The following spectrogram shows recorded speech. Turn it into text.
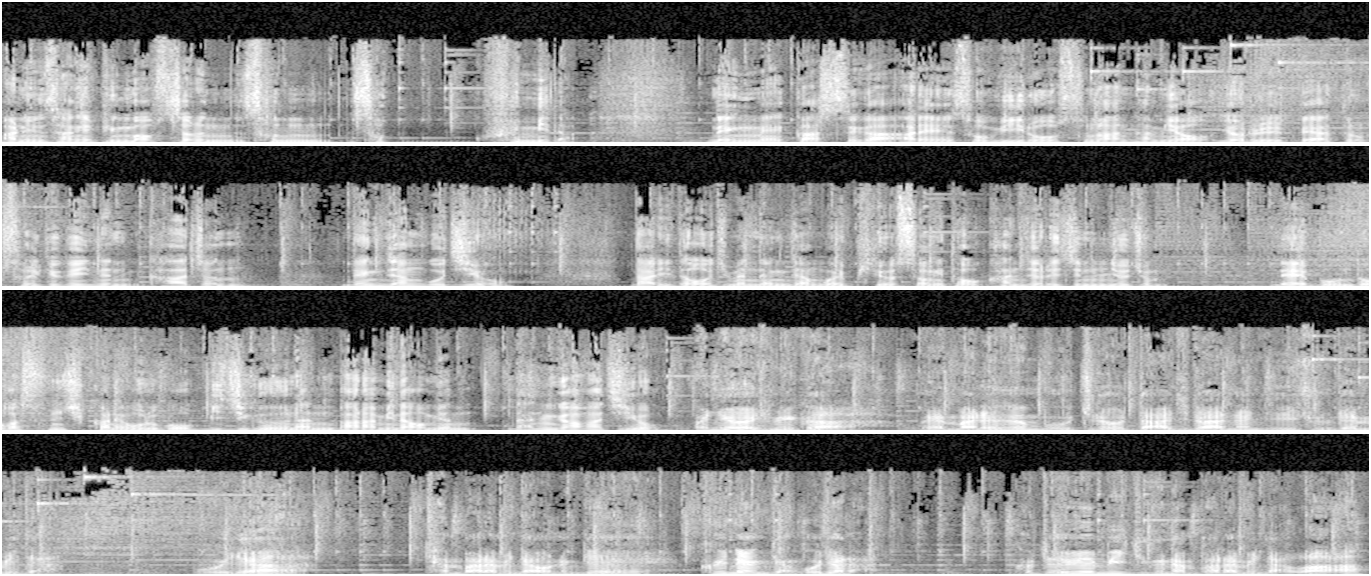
안윤상의 빅마우스 저는 손석회입니다. 냉매 가스가 아래에서 위로 순환하며 열을 빼앗도록 설계되어 있는 가전, 냉장고지요. 날이 더워지면 냉장고의 필요성이 더욱 간절해지는 요즘. 내부 온도가 순식간에 오르고 미지근한 바람이 나오면 난감하지요. 안녕하십니까. 웬만해서 묻지도 따지도 않는 이순재입니다. 뭐야? 찬바람이 나오는 게 그 냉장고잖아. 갑자기 왜 미지근한 바람이 나와?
